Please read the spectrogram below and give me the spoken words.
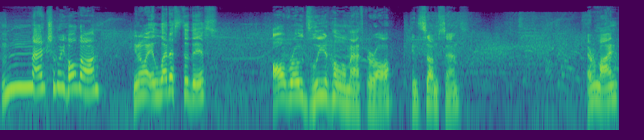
Mm, actually, hold on. You know what? It led us to this. All roads lead home, after all, in some sense. Never mind.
